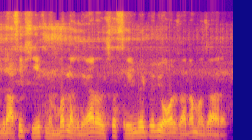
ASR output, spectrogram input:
ग्राफिक्स एक नंबर लग रहे हैं यार, और इसका फ्रेम रेट में भी और ज़्यादा मज़ा आ रहा है।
